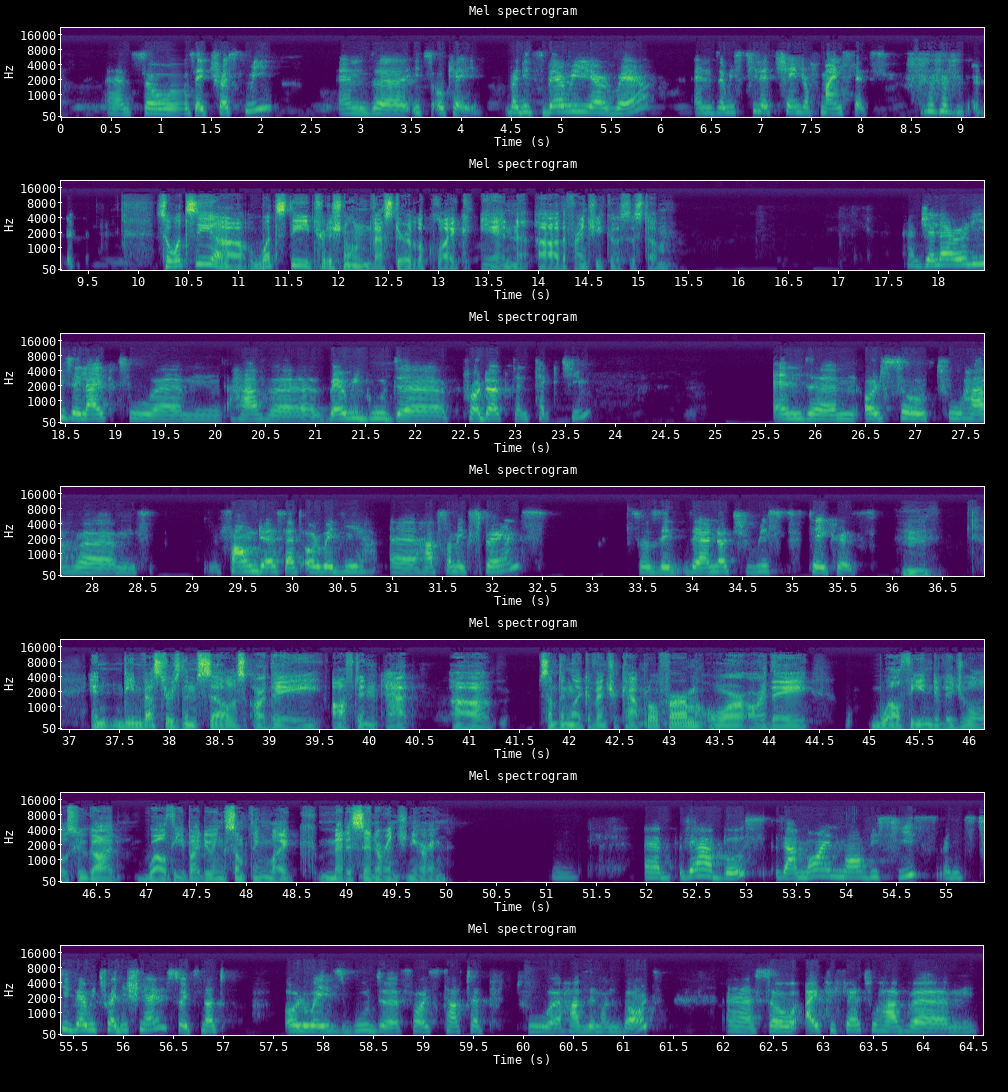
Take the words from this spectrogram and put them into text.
and so they trust me, and it's okay but it's very uh, rare and there is still a change of mindsets so what's the uh, what's the traditional investor look like in uh, the french ecosystem? Uh, generally they like to um, have a very good uh, product and tech team. And um, also to have um, founders that already uh, have some experience so they, they are not risk takers hmm. and the investors themselves are they often at uh, something like a venture capital firm or are they wealthy individuals who got wealthy by doing something like medicine or engineering hmm. uh, there are both there are more and more vcs but it's still very traditional so it's not always good uh, for a startup to uh, have them on board uh, so I prefer to have um,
